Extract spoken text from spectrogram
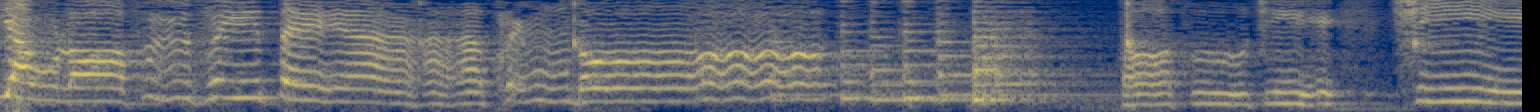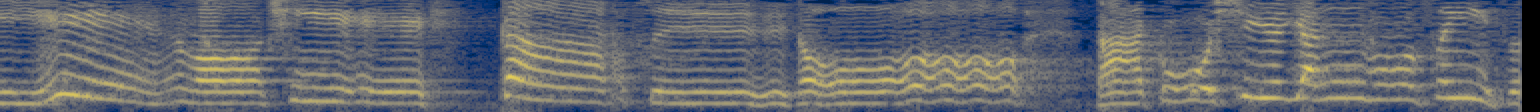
要老夫妻的听到，到自己千言万千干事哟。大哥需养父随走，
